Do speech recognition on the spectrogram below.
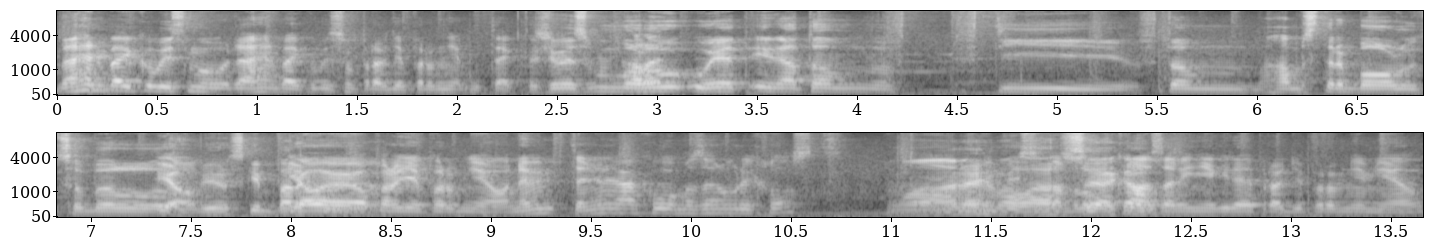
Na handbajku bys mu, na handbajku bys mu pravděpodobně utek. Takže bys mu mohl ujet i na tom, v, v, tý, v tom hamster ballu, co byl v Jurském parku. jo, jo, jo, pravděpodobně jo. Nevím, ten měl nějakou omezenou rychlost? No, já nevím, ale tam byl jako... ukázaný někde, pravděpodobně měl.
